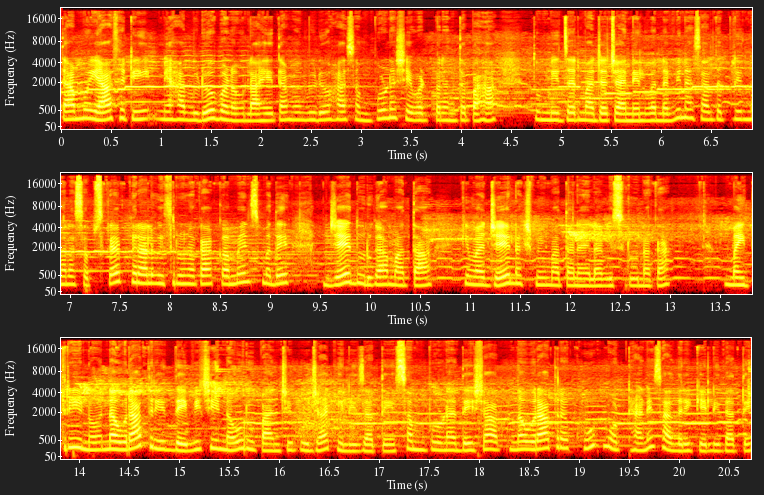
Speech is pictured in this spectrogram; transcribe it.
त्यामुळे यासाठी मी हा व्हिडिओ बनवला आहे. त्यामुळे व्हिडिओ हा संपूर्ण शेवटपर्यंत पहा. तुम्ही जर माझ्या चॅनेलवर नवीन असाल तर प्लीज मला सबस्क्राईब करायला विसरू नका. कमेंट्समध्ये जय दुर्गा माता किंवा जय लक्ष्मी माता लिहायला विसरू नका. मैत्रिणो नवरात्रीत देवीची नऊ रूपांची पूजा केली जाते. संपूर्ण देशात नवरात्र खूप मोठ्याने साजरी केली जाते.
